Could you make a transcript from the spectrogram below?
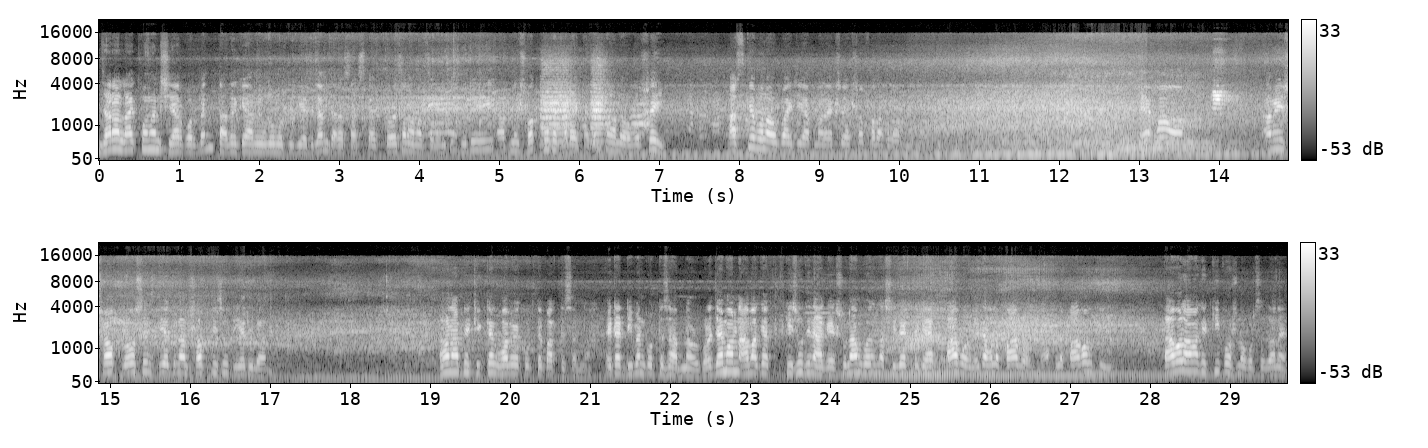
যারা লাইক কমেন্ট শেয়ার করবেন, তাদেরকে আমি অনুমতি দিয়ে দিলাম। যারা সাবস্ক্রাইব করেছেন আমার চ্যানেলটি যদি আপনি পথে খাটাই থাকেন, তাহলে অবশ্যই আজকে বলা উপায়টি আপনার একশো একশো ফলাফল আপনি। এখন আমি সব প্রসেস দিয়ে দিলাম সব কিছু দিয়ে দিলাম। এখন আপনি ঠিকঠাকভাবে করতে পারতেছেন না। এটা ডিপেন্ড করতেছে আপনার উপরে। যেমন আমাকে কিছুদিন আগে সুনামগঞ্জ না সিলেট থেকে এক পাগল, এটা হলো পাগল, আসলে পাগল কি? পাগল আমাকে কি প্রশ্ন করছে জানেন?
